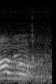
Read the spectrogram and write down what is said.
Paulo.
